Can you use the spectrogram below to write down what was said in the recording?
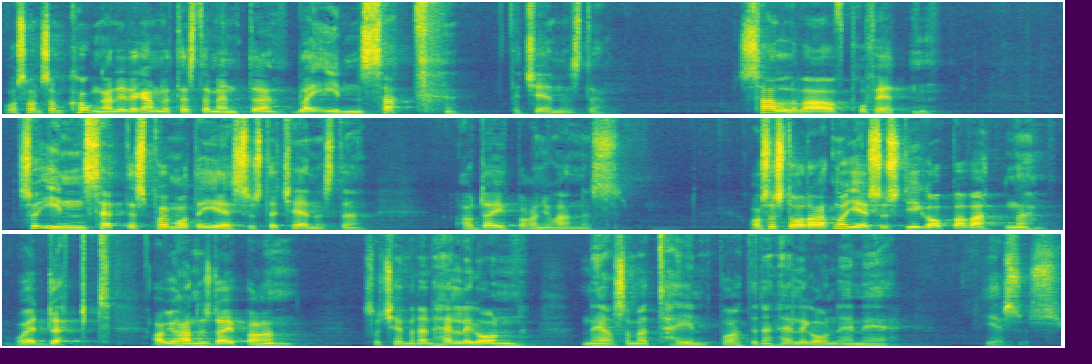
Og sånn som kongene i Det gamle testamentet ble innsatt til tjeneste, salva av profeten, så innsettes på en måte Jesus til tjeneste av døperen Johannes. Og så står det at når Jesus stiger opp av vannet og er døpt av Johannes døperen, så kommer Den hellige ånd ned som et tegn på at Den hellige ånd er med Jesus.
